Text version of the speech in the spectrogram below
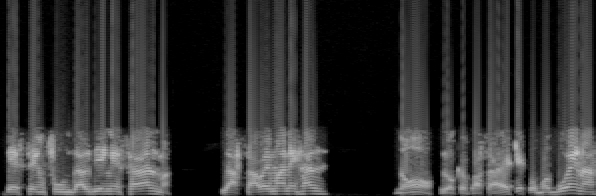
desenfundar bien esa arma, la sabe manejar no, lo que pasa es que como es buena,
